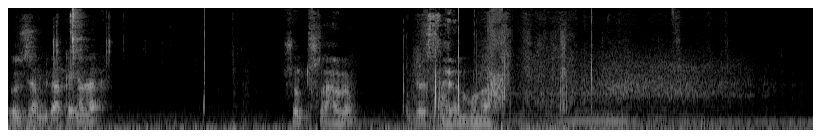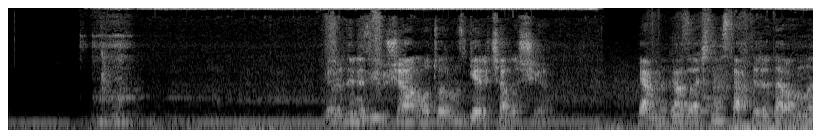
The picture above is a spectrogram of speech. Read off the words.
Özcan bir dakika gel. Şunu tut abi. Gösterin bunu. Gördüğünüz gibi şu an motorumuz geri çalışıyor. Yani gaz açtığınız takdirde devamlı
